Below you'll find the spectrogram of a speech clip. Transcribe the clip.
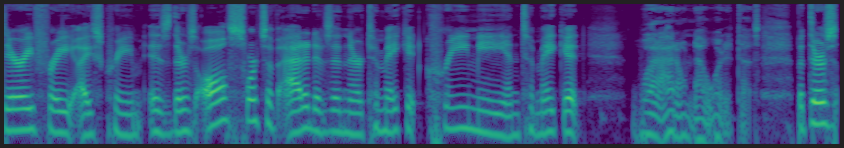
dairy free ice cream is there's all sorts of additives in there to make it creamy and to make it what I don't know what it does. But there's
